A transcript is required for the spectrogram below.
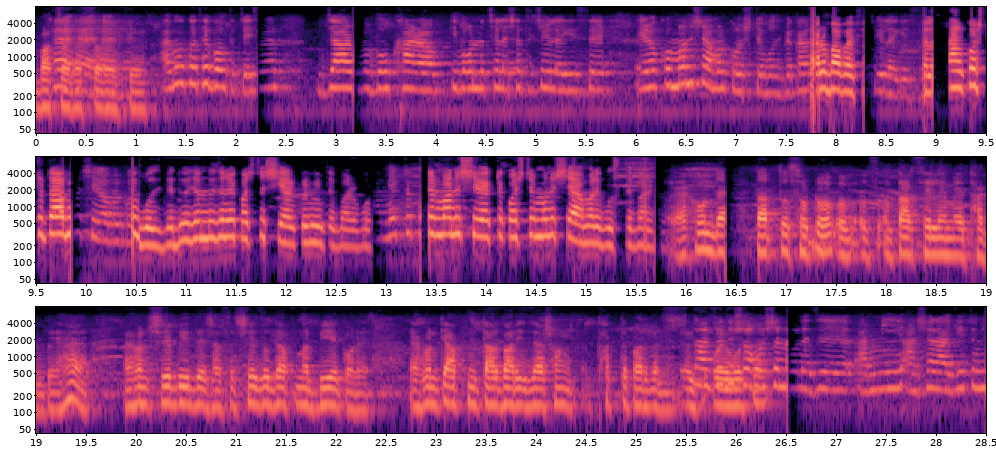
বাচ্চা হ্যাঁ, হ্যাঁ, কাচ্চা হ্যাঁ, রেখে। আমি ওই কথাই বলতে চাই যার বউ খারাপ কিংবা অন্য ছেলের সাথে চলে গেছে এরকম মানুষ আমার কষ্টে বুঝবে কারণ কারও বাবা চলে গেছে। তার কষ্টটা আমি সে আমার বুঝবে দুজন দুজনের কষ্ট শেয়ার করে নিতে পারব। আমি একটা কষ্টের মানুষ সে একটা কষ্টের মানুষ সে আমারে বুঝতে পারবে। এখন দেখ- তার তো ছোট তার ছেলে মেয়ে থাকবে হ্যাঁ? এখন সে বিদেশ আছে সে যদি আপনার বিয়ে করে এখন কি আপনি তার বাড়ি যা থাকতে পারবেন। তার যদি সমস্যা না বলে যে আমি আসার আগে তুমি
